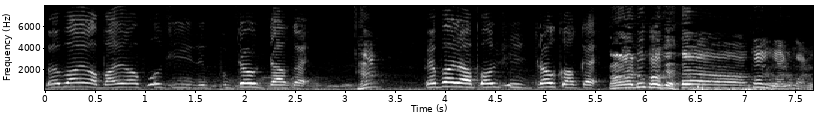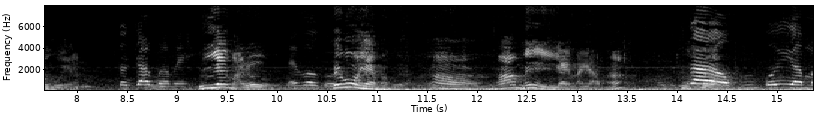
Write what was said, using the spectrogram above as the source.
爸爸要把要过去的不都大概， ဟမ် 爸爸要过去都大概， အာဒုက္ခကဲဟာတော့ရွာလုံးမှာတော့ကိုရ 都这么呗， လူရိုက်မှာတော့ 爸爸 ဖေ 过， ဖို့ရိုက်မှာကိုရဟာငါမင်းရိုက်မှာရမှာ 那我不要买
